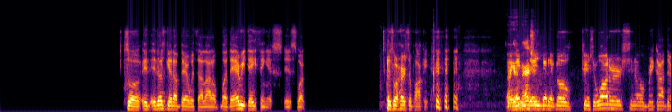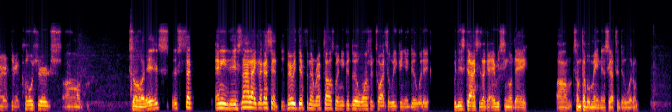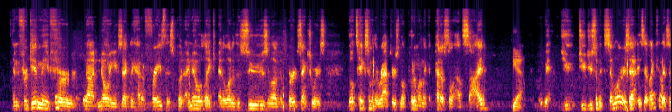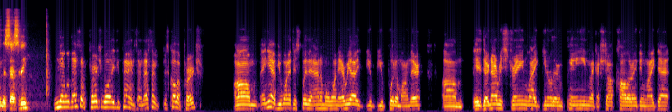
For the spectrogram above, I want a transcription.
So it, it does get up there with a lot of, but the everyday thing is is what is what hurts the pocket. I can imagine. You gotta go change their waters, you know, break out their their enclosures. Um, so it's it's like any. It's not like like I said, it's very different than reptiles. When you could do it once or twice a week and you're good with it. With these guys, it's like a every single day, um, some type of maintenance you have to do with them. and forgive me for not knowing exactly how to phrase this, but I know like at a lot of the zoos and a lot of the bird sanctuaries, they'll take some of the raptors and they'll put them on like a pedestal outside. Yeah. Do you do you do something similar? Is that is that like that's a necessity? No, that's a perch. Well, it depends, and that's a it's called a perch. Um, and yeah, if you want to display the animal in one area, you you put them on there. Um, they're not restrained like you know they're in pain, like a shock collar or anything like that.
